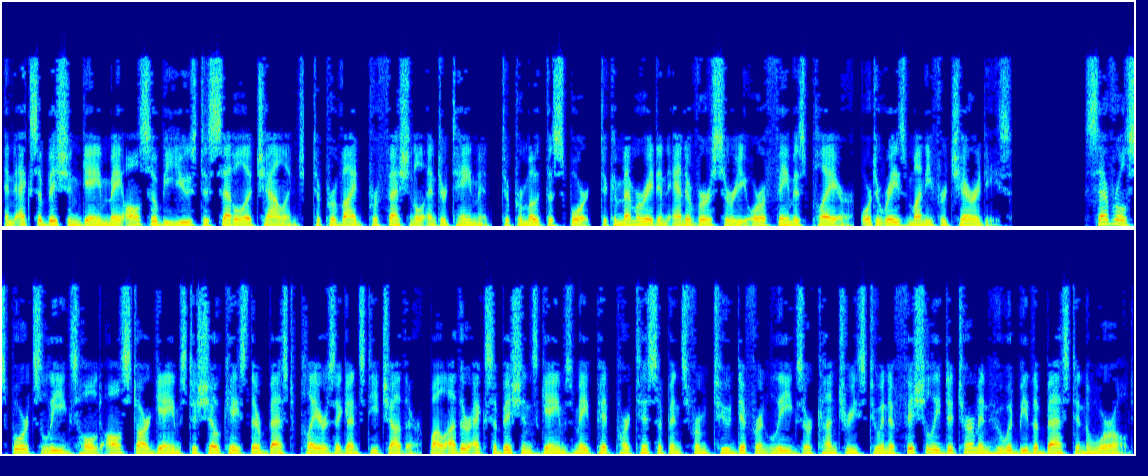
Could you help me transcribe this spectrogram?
An exhibition game may also be used to settle a challenge, to provide professional entertainment, to promote the sport, to commemorate an anniversary or a famous player, or to raise money for charities. Several sports leagues hold all-star games to showcase their best players against each other, while other exhibitions games may pit participants from two different leagues or countries to unofficially determine who would be the best in the world.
